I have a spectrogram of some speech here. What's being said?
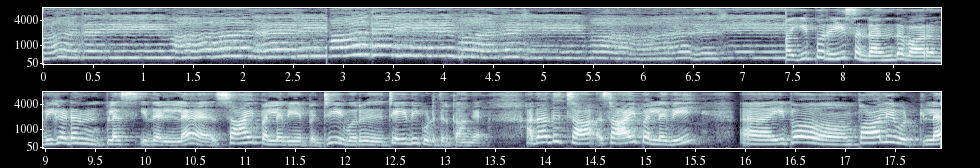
மாதரே மாதரே. இப்போ ரீசெண்டாக இந்த வாரம் விகடன் ப்ளஸ் இதழில் சாய் பல்லவியை பற்றி ஒரு செய்தி கொடுத்துருக்காங்க. அதாவது சா சாய் பல்லவி இப்போது இப்போ பாலிவுட்டில்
